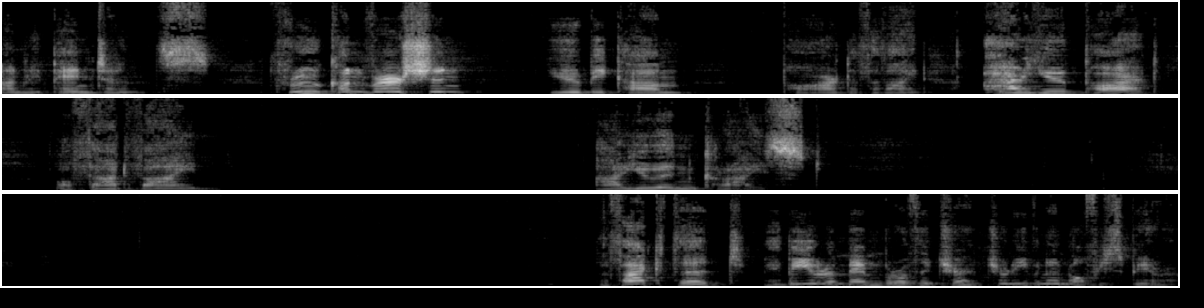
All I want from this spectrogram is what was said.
and repentance. Through conversion, you become part of the vine. Are you part of that vine? Are you in Christ? The fact that maybe you're a member of the church or even an office bearer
